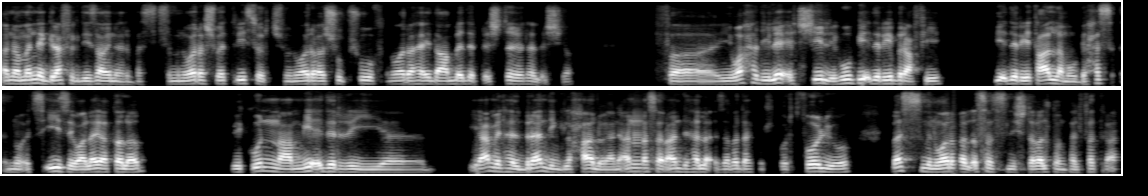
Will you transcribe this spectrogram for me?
أنا ماني graphic designer بس من ورا شوية research من ورا شو بشوف من ورا هيدا عم بقدر أشتغل هالأشياء. فواحد يلاقي الشيء اللي هو بيقدر يبرع فيه بيقدر يتعلم وبيحس إنه it's easy وعليها طلب بيكون عم يقدر يعمل هال branding لحاله. يعني أنا صار عندي هلأ إذا بدك مثل portfolio بس من وراء القصص اللي اشتغلتهم بهالفترة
